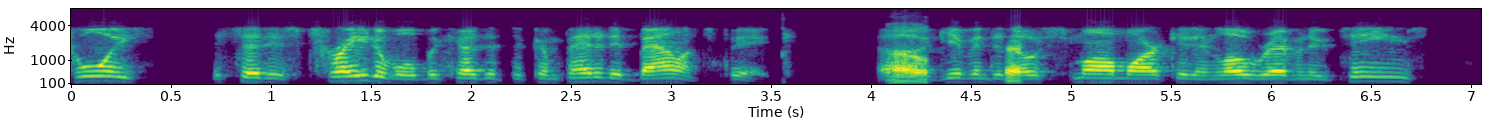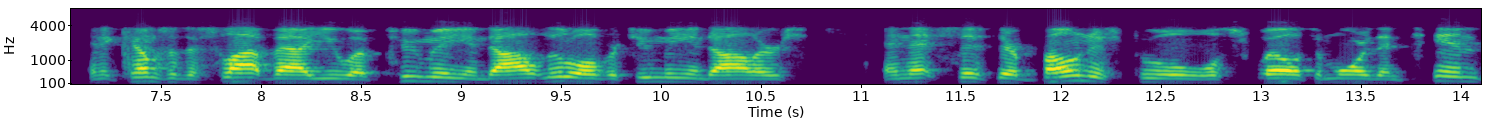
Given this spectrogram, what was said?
choice it said is tradable because it's a competitive balance pick uh, Oh, given to those small market and low revenue teams, and it comes with a slot value of two million dollars, a little over two million dollars, and that says their bonus pool will swell to more than 10.2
